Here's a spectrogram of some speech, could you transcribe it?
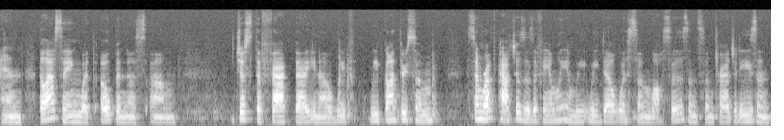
and the last thing with openness. Um, just the fact that you know we've we've gone through some some rough patches as a family, and we we dealt with some losses and some tragedies, and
